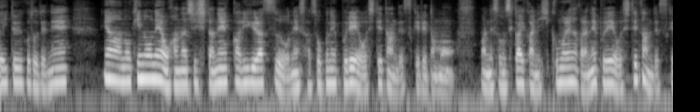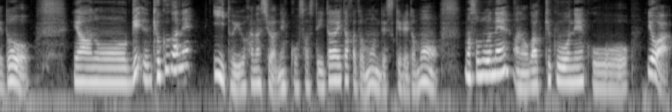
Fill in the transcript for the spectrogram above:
ーい、ということでね、いや、あの、昨日ね、お話ししたね、カリギュラ2をね、早速ね、プレイをしてたんですけれども、まあね、その世界観に引き込まれながらね、プレイをしてたんですけど、いや、あの、曲がね、いいという話はね、こうさせていただいたかと思うんですけれども、まあ、そのね、あの、楽曲をね、こう、要は、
